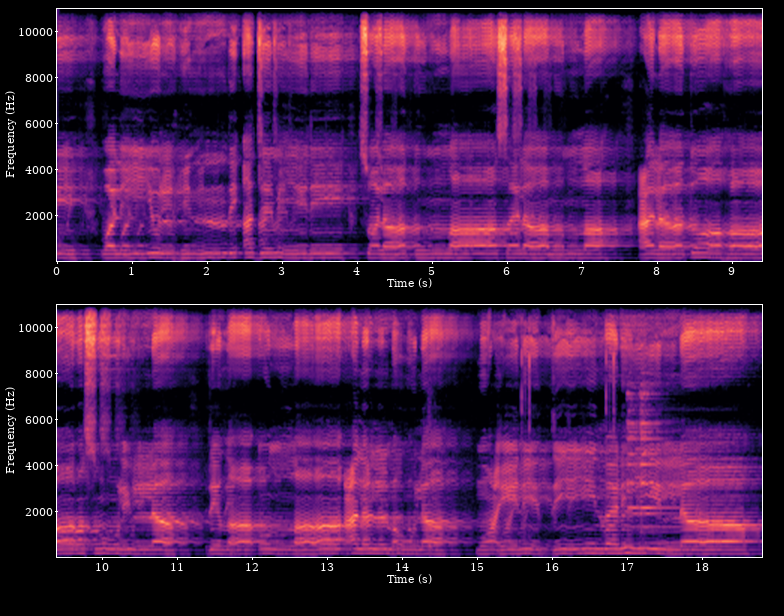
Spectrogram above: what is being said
ولي الهند أجميري صلاة الله سلام الله على طه رسول الله. رضاء الله على المولى. معين الدين ولي الله.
